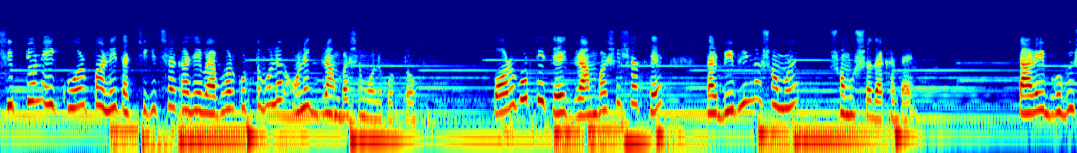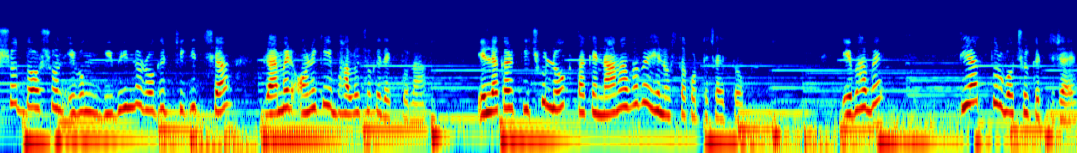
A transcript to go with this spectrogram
শিপটন এই কুয়োর পানি তার চিকিৎসার কাজে ব্যবহার করত বলে অনেক গ্রামবাসী মনে করত। পরবর্তীতে গ্রামবাসীর সাথে তার বিভিন্ন সময় সমস্যা দেখা দেয়। তার এই ভবিষ্যৎ দর্শন এবং বিভিন্ন রোগের চিকিৎসা গ্রামের অনেকেই ভালো চোখে দেখত না। এলাকার কিছু লোক তাকে নানাভাবে হেনস্থা করতে চাইত। এভাবে তিয়াত্তর বছর কেটে যায়।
